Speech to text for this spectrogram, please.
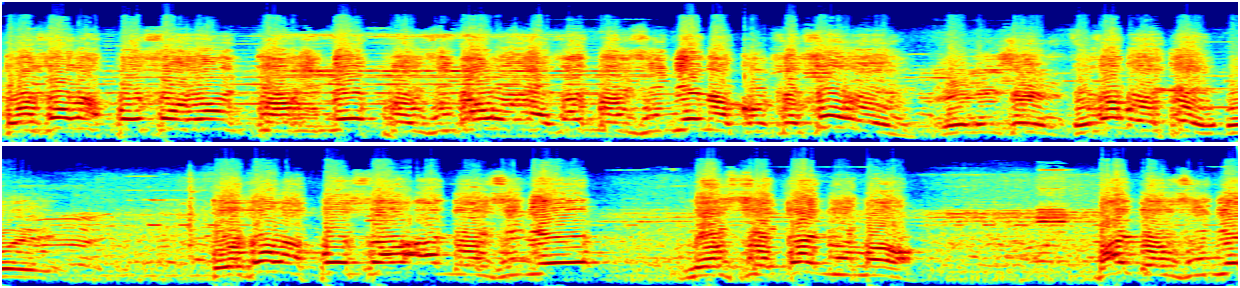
toza na mposa oyo interine président oyo aza désigne na confession oyo eza boye te toza na posa adesigne monsieur kadima badesigne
